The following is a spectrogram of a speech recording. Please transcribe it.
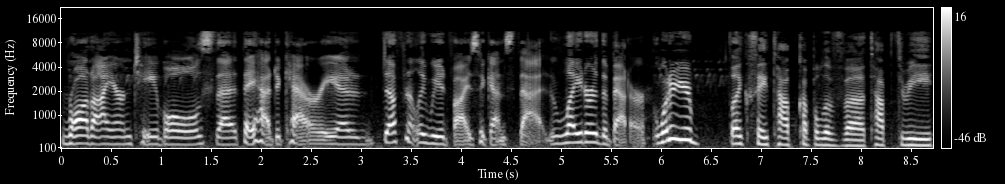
wrought iron tables that they had to carry, and definitely we advise against that. Lighter, the better. What are your like say top couple of uh, top three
